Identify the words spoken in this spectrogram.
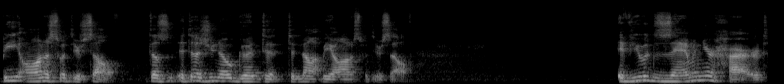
Be honest with yourself. Does, it does you no good to, to not be honest with yourself. If you examine your heart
